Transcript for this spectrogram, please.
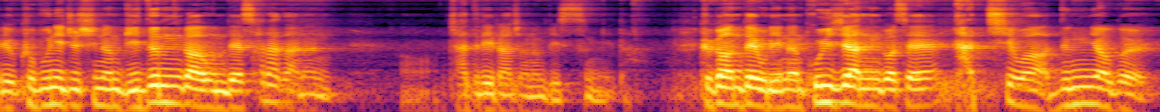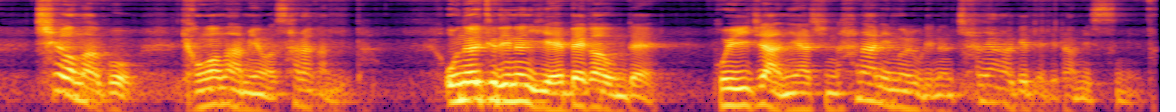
그리고 그분이 주시는 믿음 가운데 살아가는 어, 자들이라 저는 믿습니다. 그 가운데 우리는 보이지 않는 것의 가치와 능력을 체험하고 경험하며 살아갑니다. 오늘 드리는 예배 가운데 보이지 아니하신 하나님을 우리는 찬양하게 되리라 믿습니다.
